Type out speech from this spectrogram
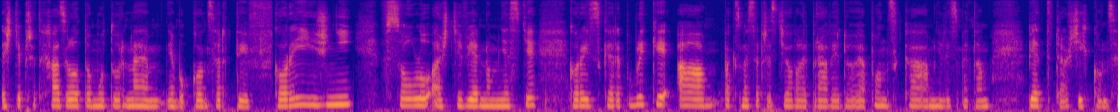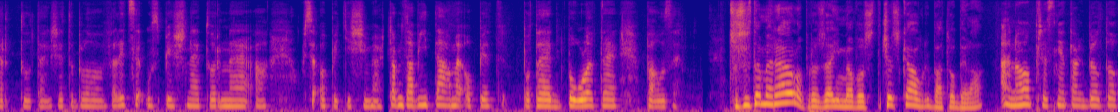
ještě předcházelo tomu turné nebo koncerty v Koreji Jižní, v Soulu a ještě v jednom městě Korejské republiky a pak jsme se přestěhovali právě do Japonska a měli jsme tam pět dalších koncertů, takže to bylo velice úspěšné turné a už se opět těšíme, až tam zavítáme opět po té dvouleté pauze. Co se tam hrálo pro zajímavost? Česká hudba to byla? Ano, přesně tak, byl to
